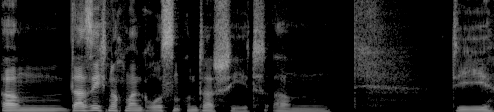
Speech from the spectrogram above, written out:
ähm, da sehe ich nochmal einen großen Unterschied. Ähm, die,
